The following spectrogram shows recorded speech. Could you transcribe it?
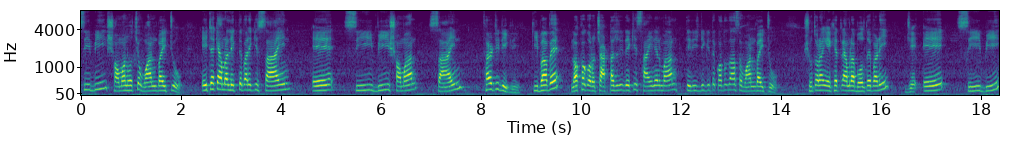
সিবি সমান হচ্ছে ওয়ান বাই টু এইটাকে আমরা লিখতে পারি কি সাইন এ সিবি সমান সাইন থার্টি ডিগ্রি কীভাবে? লক্ষ্য করো, চারটা যদি দেখি, সাইনের মান তিরিশ ডিগ্রিতে কত দেওয়া আছে? One by two. সুতরাং এক্ষেত্রে আমরা বলতে পারি যে এ সিবি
